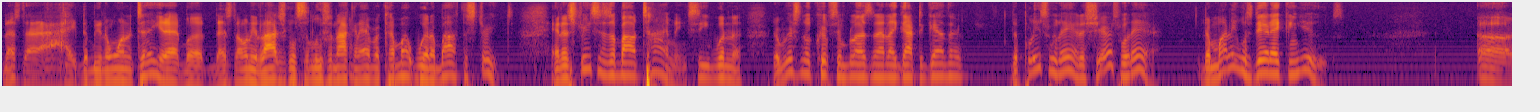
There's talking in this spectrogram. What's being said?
That's the, I hate to be the one to tell you that, but that's the only logical solution I can ever come up with about the streets. And the streets is about timing. See, when the, the original Crips and Bloods and LA got together, the police were there, the sheriffs were there. The money was there they can use. Uh,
